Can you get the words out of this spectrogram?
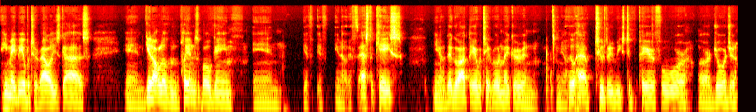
he may be able to rally these guys and get all of them to play in this bowl game. And if if you know if that's the case, you know, they'll go out there with Tate Rodemaker and, you know, he'll have two, three weeks to prepare for or Georgia.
